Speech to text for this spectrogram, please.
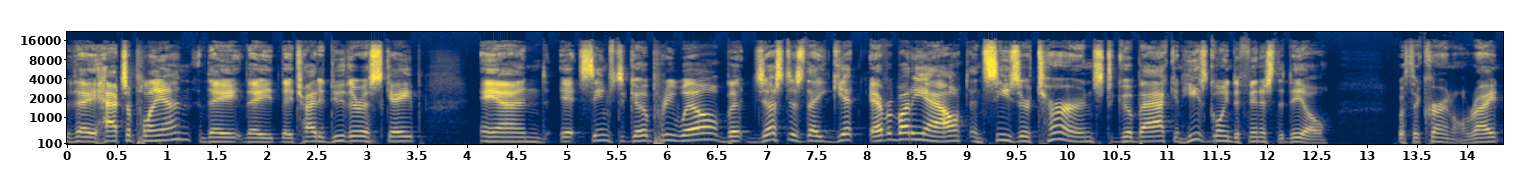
they hatch a plan. They they they try to do their escape, and it seems to go pretty well. But just as they get everybody out, and Caesar turns to go back, and he's going to finish the deal with the colonel. Right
